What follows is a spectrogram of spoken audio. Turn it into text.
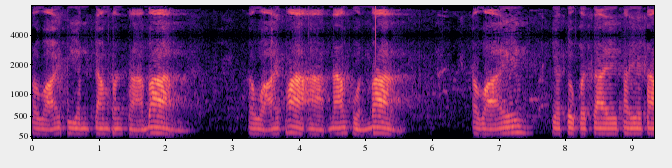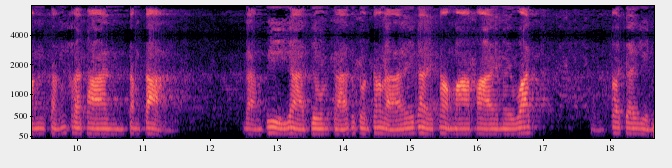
ถวายเทียมจำพรรษาบ้าง ถวายผ้าอาบน้ำฝนบ้าง ถวาย จตุปัจจัยไทยธรรมสังฆทานต่างๆ ดังที่ญาติโยมสาธุชนทั้งหลายได้เข้ามาภายในวัด ก็จะเห็น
